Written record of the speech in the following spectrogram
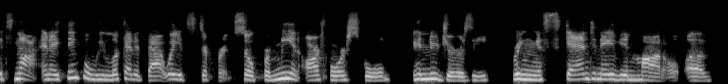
it's not. And I think when we look at it that way, it's different. So for me in our forest school in New Jersey, bringing a Scandinavian model of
